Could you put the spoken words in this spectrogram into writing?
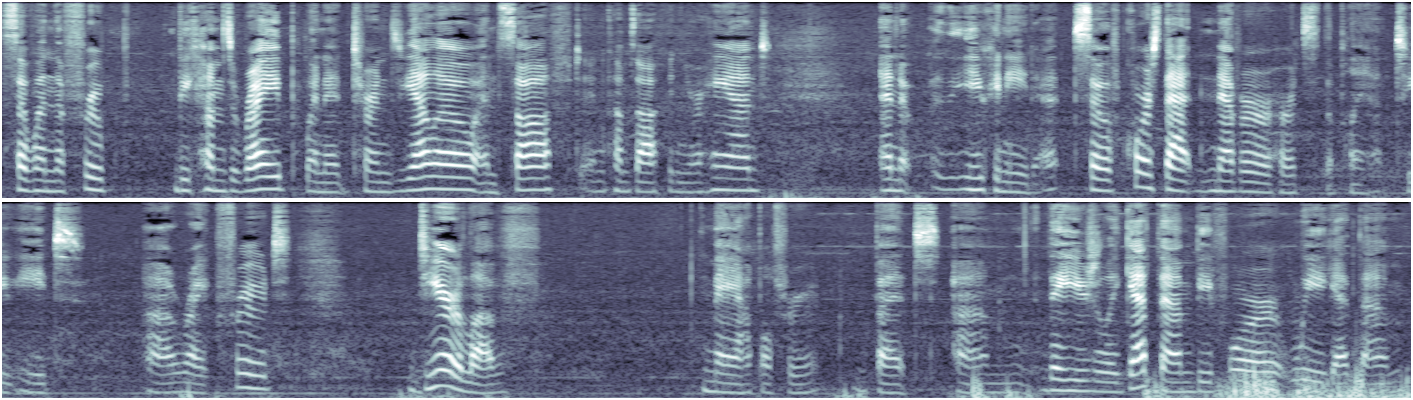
So when the fruit becomes ripe, when it turns yellow and soft and comes off in your hand, and you can eat it. So, of course, that never hurts the plant to eat uh, ripe fruit. Deer love mayapple fruit, but um, they usually get them before we get them.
